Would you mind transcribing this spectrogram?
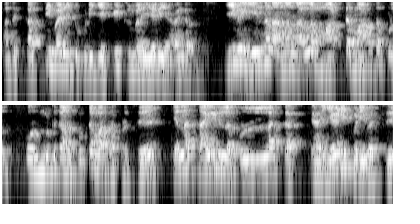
அந்த கத்தி மாதிரி இருக்கக்கூடிய கீற்று மேலே ஏறி இறங்குறது. இவன் என்னடான்னா நல்ல மட்டை மரத்தை பிடிச்சி ஒரு மூட்டுக்கான குட்டை மரத்தை பிடிச்சு எல்லாம் சைடுல ஃபுல்லா ஏணிப்படி வச்சு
